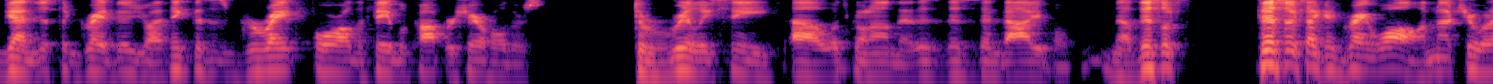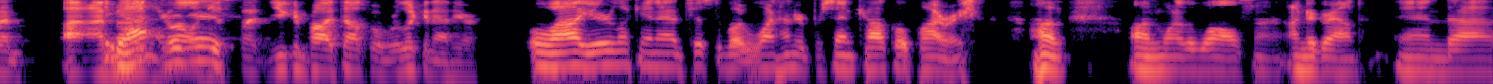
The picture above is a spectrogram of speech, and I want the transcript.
Again, just a great visual. I think this is great for all the Fabled Copper shareholders to really see uh, what's going on there. This this is invaluable. Now this looks this looks like a great wall. I'm not sure what I'm. I, I'm Yeah, not a geologist, but you can probably tell us what we're looking at here. Well, you're looking at just about 100% chalcopyrite on on one of the walls uh, underground, and uh,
